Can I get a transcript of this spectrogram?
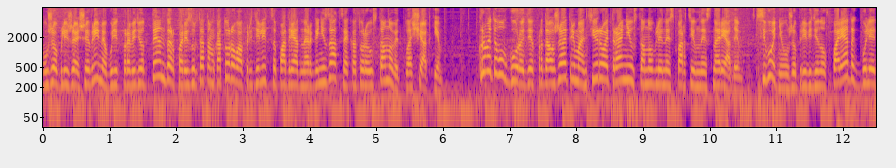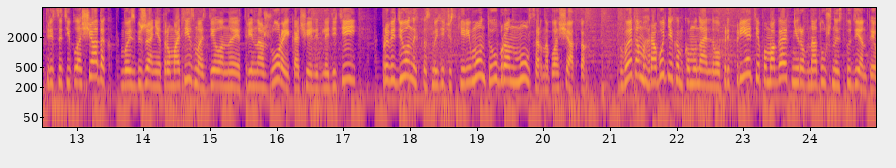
Уже в ближайшее время будет проведен тендер, по результатам которого определится подрядная организация, которая установит площадки. Кроме того, в городе продолжают ремонтировать ранее установленные спортивные снаряды. Сегодня уже приведено в порядок более 30 площадок. Во избежание травматизма сделаны тренажеры и качели для детей, проведен их косметический ремонт и убран мусор на площадках. В этом работникам коммунального предприятия помогают неравнодушные студенты.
